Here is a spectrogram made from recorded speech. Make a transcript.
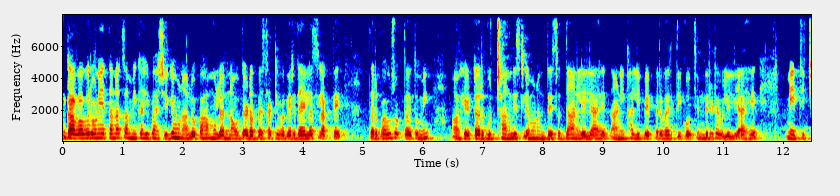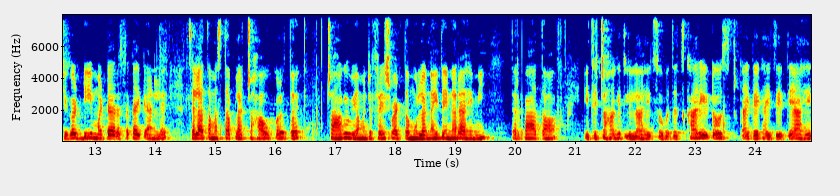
गावावरून येतानाच आम्ही काही भाजी घेऊन आलो. पहा मुलांना उद्या डब्यासाठी वगैरे द्यायलाच लागते. तर पाहू शकताय तुम्ही हे टरबूज छान दिसले म्हणून ते सुद्धा आणलेले आहेत आणि खाली पेपरवरती कोथिंबीर ठेवलेली आहे. मेथीची गड्डी मटार असं काय काय आणलं आहे चला आता मस्त आपला चहा उकळतोय. चहा घेऊया म्हणजे फ्रेश वाटतं. मुलांनाही देणार आहे मी. तर पहा आता इथे चहा घेतलेला आहे. सोबतच खारी टोस्ट काय काय खायचे ते आहे.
